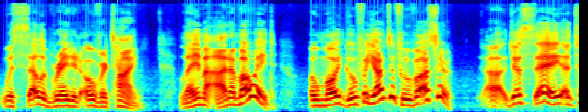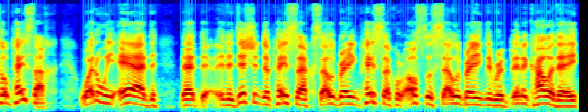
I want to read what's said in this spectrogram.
was celebrated over time? Lema Ada Moed, Umoed Gufa Yantafu Vaser. Uh, just say until Pesach. What do we add that in addition to Pesach, celebrating Pesach, we're also celebrating the rabbinic holiday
